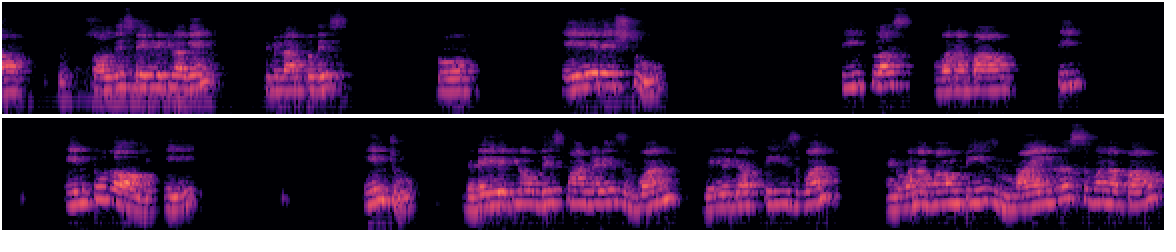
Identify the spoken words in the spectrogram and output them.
now solve this derivative again similar to this. So a raised to t plus 1 upon t into log a into the derivative of this part that is 1 derivative of t is 1 and 1 upon t is minus 1 upon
